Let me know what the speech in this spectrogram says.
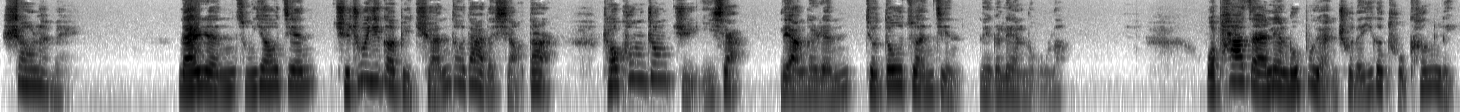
烧了没？”男人从腰间取出一个比拳头大的小袋儿，朝空中举一下，两个人就都钻进那个炼炉了。我趴在炼炉不远处的一个土坑里，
